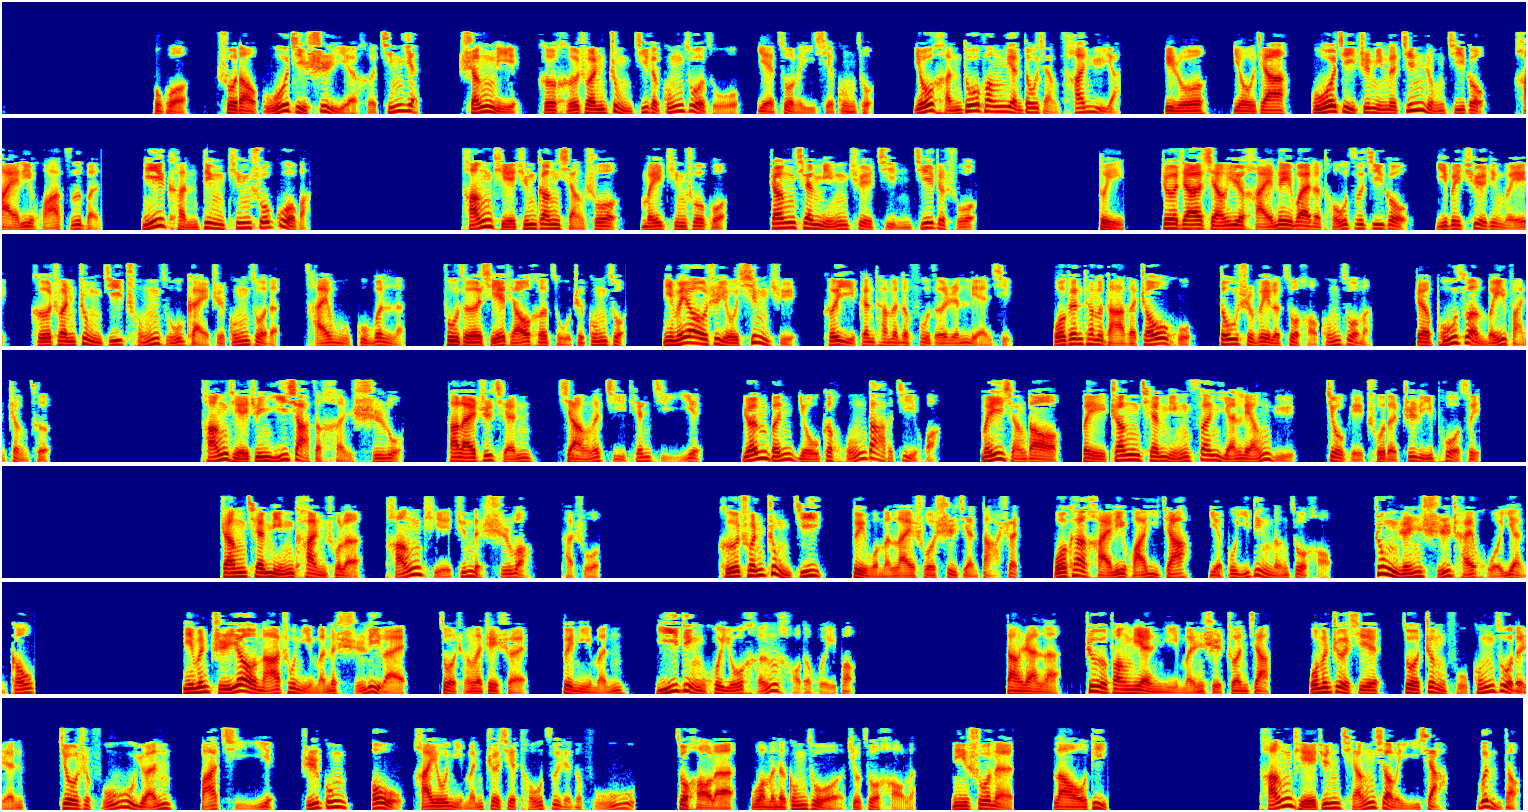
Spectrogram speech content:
不过说到国际视野和经验，省里和合川重机的工作组也做了一些工作，有很多方面都想参与呀。比如有家国际知名的金融机构海利华资本，你肯定听说过吧？唐铁军刚想说没听说过。张千明却紧接着说：“对，这家享誉海内外的投资机构已被确定为合川重机重组改制工作的财务顾问了，负责协调和组织工作。你们要是有兴趣，可以跟他们的负责人联系，我跟他们打个招呼，都是为了做好工作嘛，这不算违反政策。”唐铁军一下子很失落，他来之前。想了几天几夜，原本有个宏大的计划，没想到被张千明三言两语就给戳得支离破碎。张千明看出了唐铁军的失望，他说：“合川重机对我们来说是件大事，我看海丽华一家也不一定能做好。众人拾柴火焰高，你们只要拿出你们的实力来。”做成了这事，对你们一定会有很好的回报。当然了，这方面你们是专家，我们这些做政府工作的人就是服务员，把企业、职工哦，还有你们这些投资人的服务做好了，我们的工作就做好了。你说呢，老弟？唐铁军强笑了一下，问道：“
